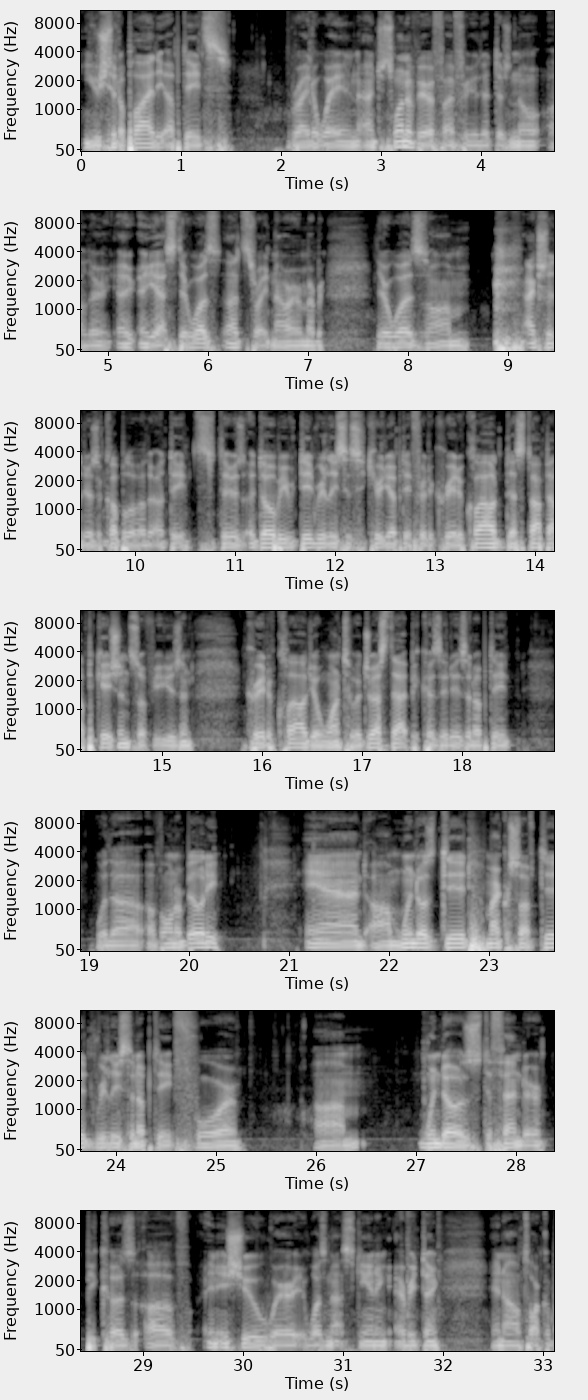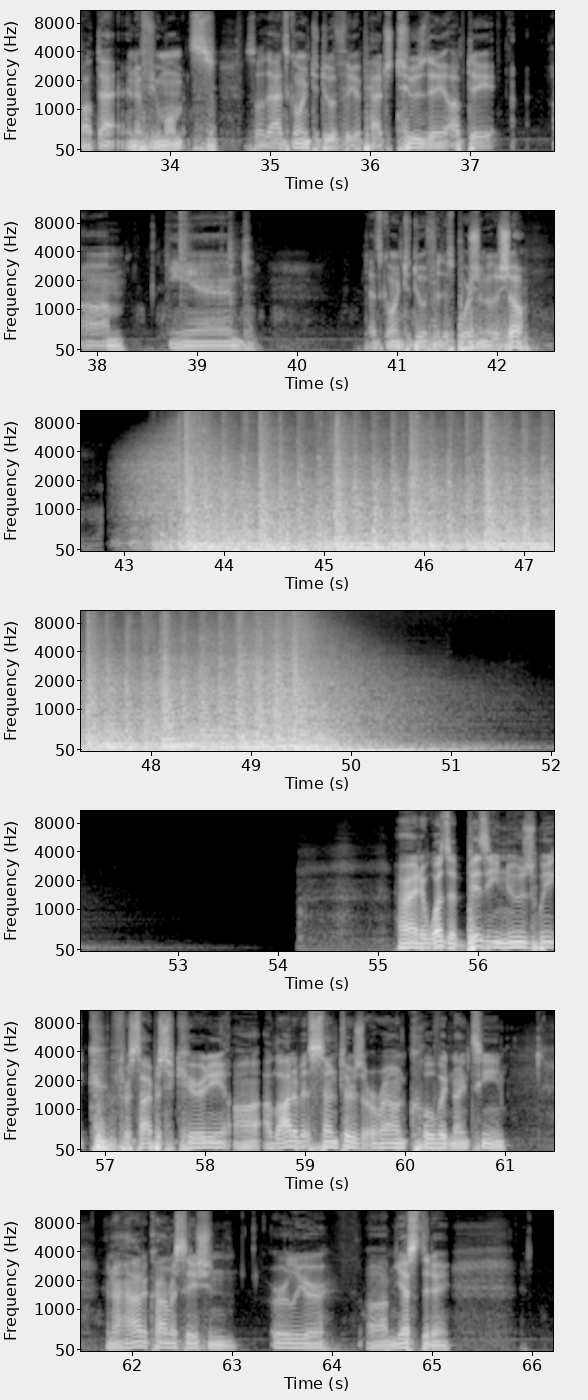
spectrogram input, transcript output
you should apply the updates right away. And I just want to verify for you that there's no other. Uh, uh, yes, there was. That's right. Now I remember. There was. Um, actually, there's a couple of other updates. There's Adobe did release a security update for the Creative Cloud desktop application. So if you're using Creative Cloud, you'll want to address that because it is an update with a, a vulnerability. And um, Windows did, Microsoft did release an update for um, Windows Defender because of an issue where it was not scanning everything. And I'll talk about that in a few moments. So that's going to do it for your Patch Tuesday update. Um, and that's going to do it for this portion of the show. All right, it was a busy news week for cybersecurity. Uh, a lot of it centers around COVID 19. And I had a conversation earlier um, yesterday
